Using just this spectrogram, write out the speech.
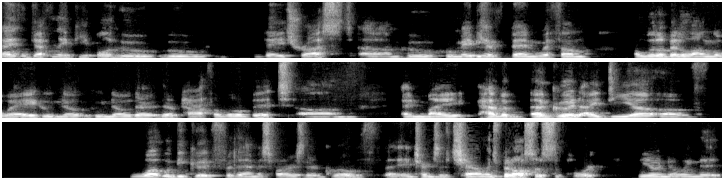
I, definitely people who who they trust, um, who who maybe have been with them a little bit along the way, who know who know their their path a little bit, um, and might have a, a good idea of what would be good for them as far as their growth uh, in terms of challenge, but also support. You know, knowing that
